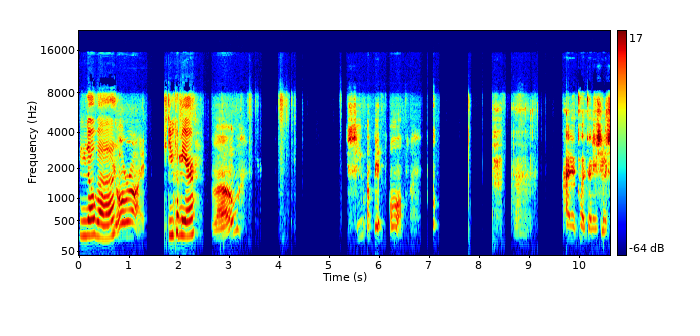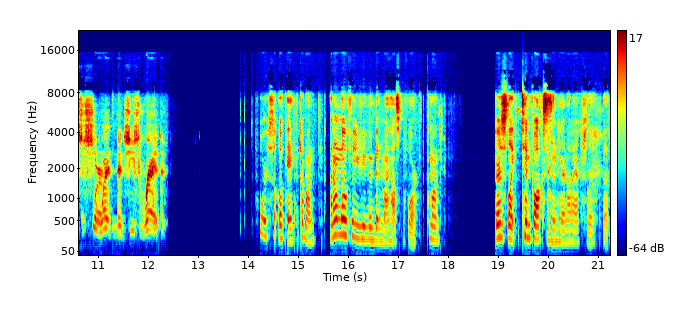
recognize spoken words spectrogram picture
Nova, You all right? can you come here? Hello? You seem a bit off. I didn't touch anything. She's I sweating and she's red. Poor soul. Okay, come on. I don't know if you've even been in my house before. Come on. There's like 10 foxes in here, not actually, but.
